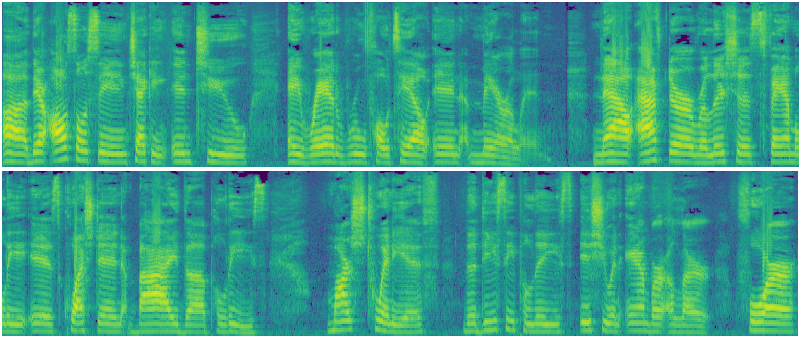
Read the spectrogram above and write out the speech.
uh, they're also seen checking into a Red Roof Hotel in Maryland. Now, after Relisha's family is questioned by the police, March 20th, the DC police issue an Amber Alert for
